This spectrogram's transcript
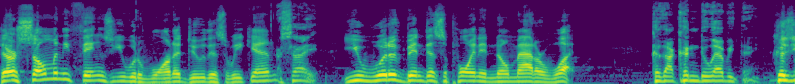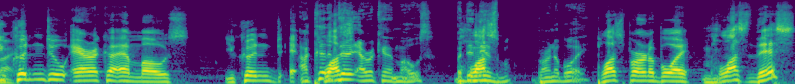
There are so many things you would want to do this weekend. That's right. You would have been disappointed no matter what. Because I couldn't do everything. Because you Right. couldn't do Erykah and Mos. You couldn't. Eh, I could have plus- did Erykah and Mos, but plus- then there's Burna Boy. plus Burna Boy, mm-hmm. plus this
